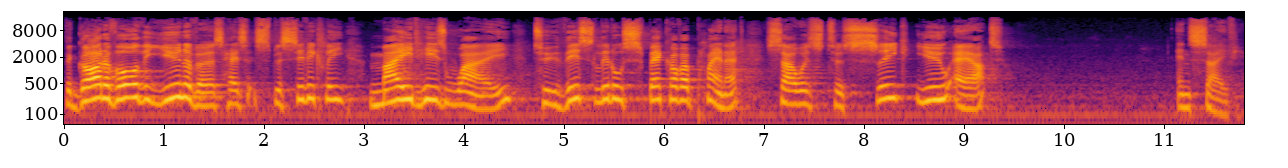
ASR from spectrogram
The God of all the universe has specifically made his way to this little speck of a planet so as to seek you out and save you.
